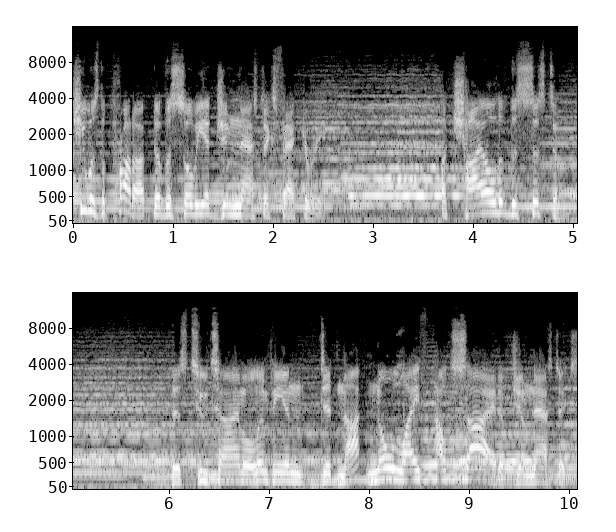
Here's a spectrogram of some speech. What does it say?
She was the product of the Soviet gymnastics factory, a child of the system. This two-time Olympian did not know life outside of gymnastics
